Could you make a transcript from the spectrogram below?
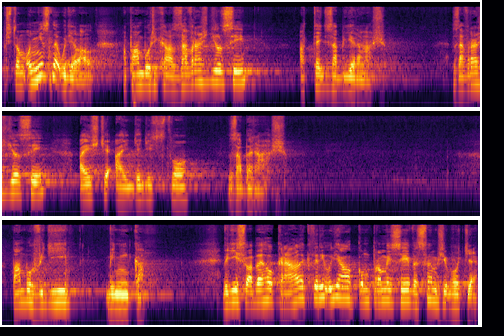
přitom on nic neudělal. A pán Bůh říká, zavraždil si a teď zabíráš. Zavraždil si a ještě aj dědictvo zaberáš. pán Bůh vidí vyníka. Vidí slabého krále, který udělal kompromisy ve svém životě.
